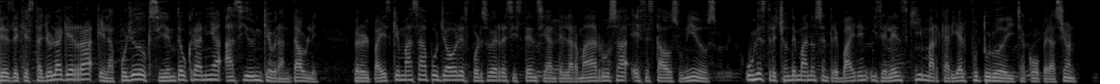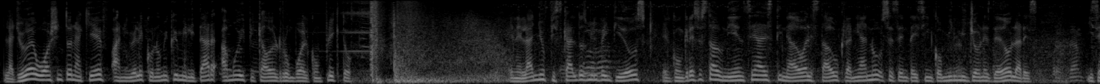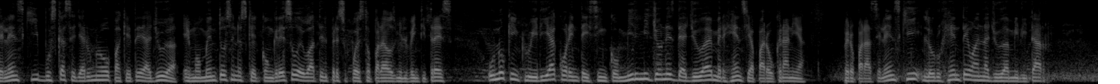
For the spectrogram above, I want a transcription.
Desde que estalló la guerra, el apoyo de Occidente a Ucrania ha sido inquebrantable, pero el país que más ha apoyado el esfuerzo de resistencia ante la Armada rusa es Estados Unidos. Un estrechón de manos entre Biden y Zelensky marcaría el futuro de dicha cooperación. La ayuda de Washington a Kiev a nivel económico y militar ha modificado el rumbo del conflicto. En el año fiscal 2022, el Congreso estadounidense ha destinado al Estado ucraniano 65 mil millones de dólares y Zelensky busca sellar un nuevo paquete de ayuda en momentos en los que el Congreso debate el presupuesto para 2023, uno que incluiría 45 mil millones de ayuda de emergencia para Ucrania. Pero para Zelensky, lo urgente va en la ayuda militar.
